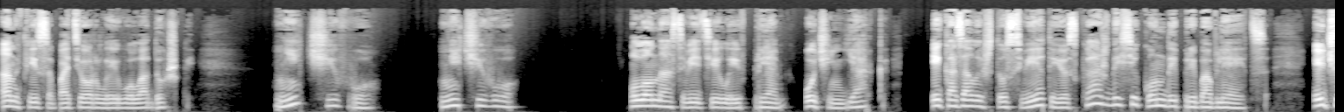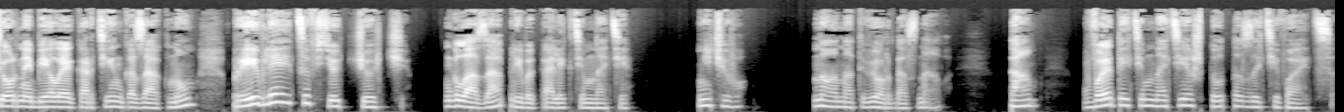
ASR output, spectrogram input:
Анфиса потерла его ладошкой. Ничего, ничего. Луна светила и впрямь очень ярко, и казалось, что свет ее с каждой секундой прибавляется, и черно-белая картинка за окном проявляется все четче. Глаза привыкали к темноте. Ничего, но она твердо знала. Там, в этой темноте, что-то затевается.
